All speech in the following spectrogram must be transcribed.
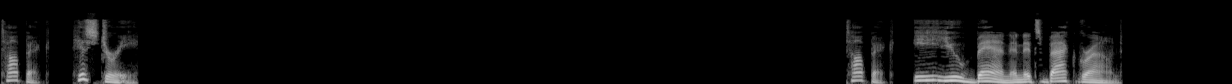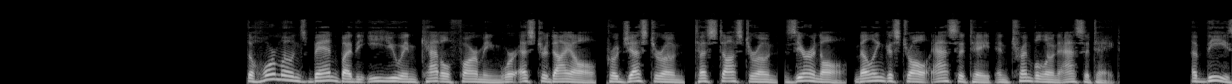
Topic: History. Topic: EU ban and its background. The hormones banned by the EU in cattle farming were estradiol, progesterone, testosterone, zeranol, melengestrol acetate and trenbolone acetate. Of these,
